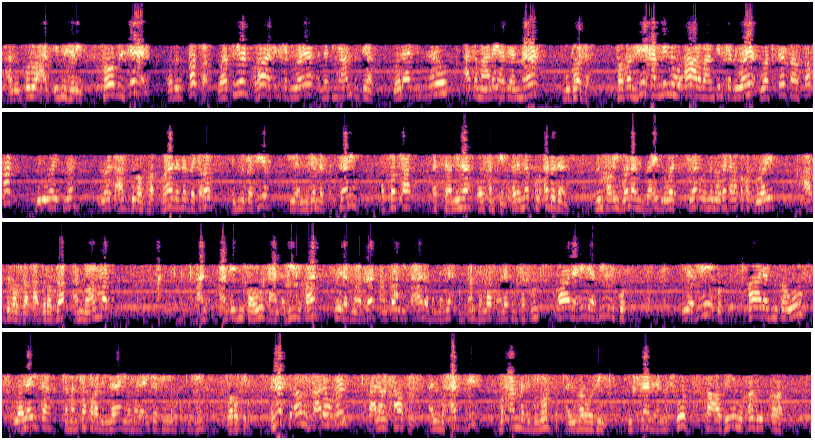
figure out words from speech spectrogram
عن ينقله عن ابن جرير. فهو بالفعل وبالقطع ويقينا رأى تلك الرواية التي هي عن سفيان. ولكنه حكم عليها بأنها مدرجة فترجيحا منه أعرض عن تلك الرواية واكتفى فقط برواية من؟ برواية عبد الرزاق. وهذا الذي ذكره ابن كثير في المجلد الثاني الصفحة الثامنة والخمسين. فلم يذكر أبدا من قريب ولا من بعيد رواية سفيان وإنما ذكر فقط رواية عبد الرزاق. عبد الرزاق عن معمر عن عن ابن طاووس عن أبيه قال سئل ابن عباس عن قوله تعالى من لم يحكم بأمر الله فاولئك هم قال هي به كفر هي كفر قال ابن طاووس وليس كمن كفر بالله وملائكته وكتبه ورسله. نفس الأمر فعله من؟ فعله الحافظ المحدث محمد بن نصر المروزي في كتابه المشهور تعظيم قدر الصلاة.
